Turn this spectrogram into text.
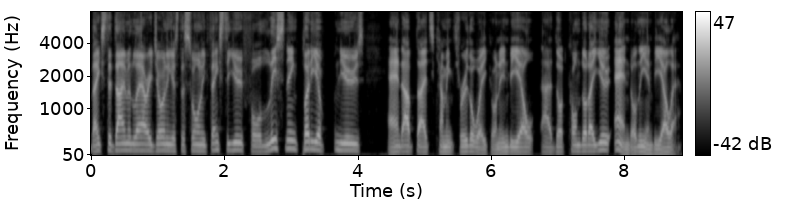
Thanks to Damon Lowery joining us this morning. Thanks to you for listening. Plenty of news and updates coming through the week on nbl.com.au and on the NBL app.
